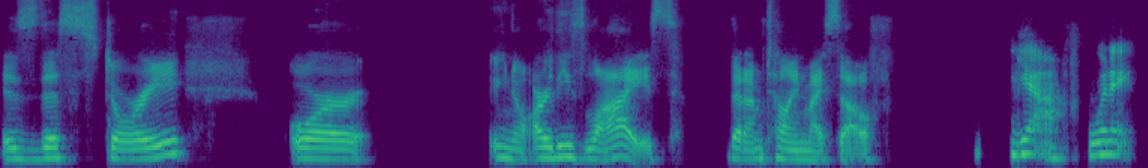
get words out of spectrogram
Is this story or, you know, are these lies that I'm telling myself? Yeah. When it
